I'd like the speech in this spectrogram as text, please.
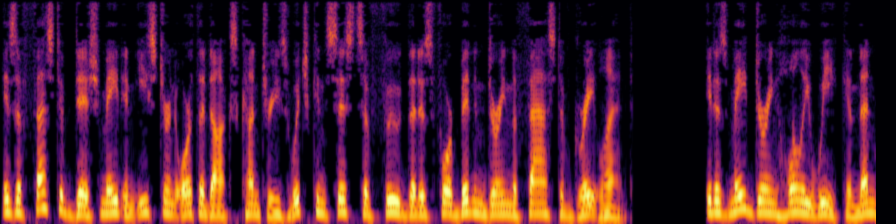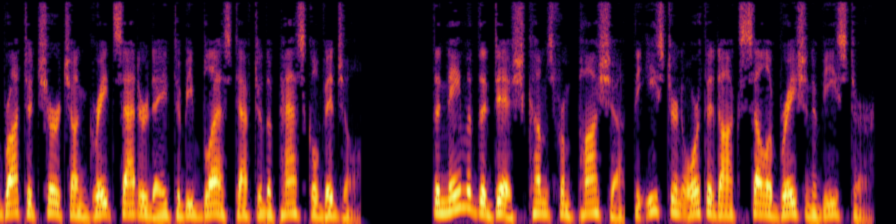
is a festive dish made in Eastern Orthodox countries which consists of food that is forbidden during the fast of Great Lent. It is made during Holy Week and then brought to church on Great Saturday to be blessed after the Paschal Vigil. The name of the dish comes from Pascha, the Eastern Orthodox celebration of Easter.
